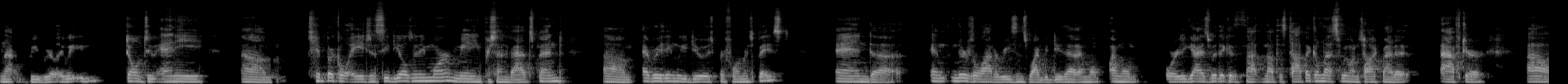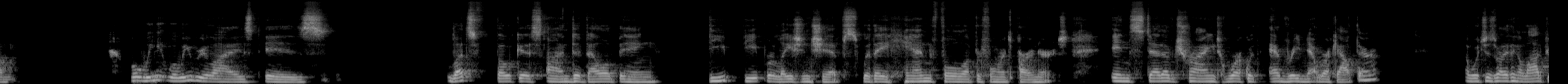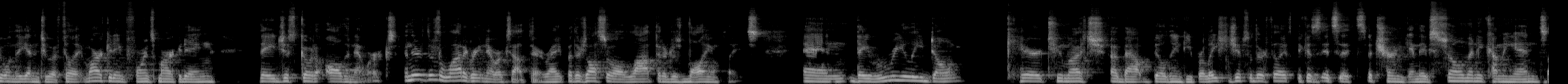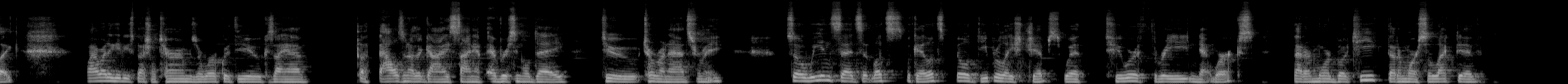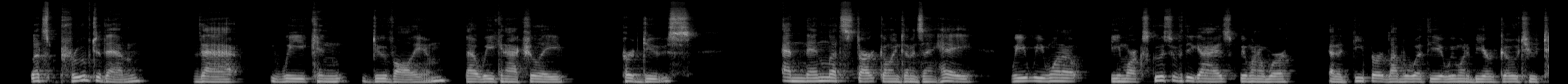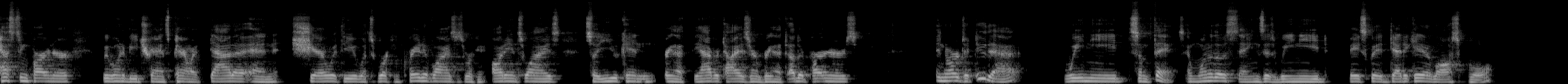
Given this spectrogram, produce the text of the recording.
not we really we don't do any um, typical agency deals anymore, meaning percent of ad spend. Um, everything we do is performance based, and uh, and there's a lot of reasons why we do that. I won't I won't bore you guys with it because it's not not this topic unless we want to talk about it after. Um, what we what we realized is let's focus on developing deep deep relationships with a handful of performance partners instead of trying to work with every network out there which is what i think a lot of people when they get into affiliate marketing performance marketing they just go to all the networks. And there's, there's a lot of great networks out there right? But there's also a lot that are just volume plays. And they really don't care too much about building deep relationships with their affiliates because it's it's a churn game. They have so many coming in. It's like, why would I give you special terms or work with you? Because I have a thousand other guys sign up every single day to to run ads for me. So we instead said, let's okay, let's build deep relationships with two or three networks that are more boutique, that are more selective. Let's prove to them that we can do volume, that we can actually produce and then let's start going to them and saying, hey, we we want to be more exclusive with you guys. We want to work at a deeper level with you. We want to be your go-to testing partner. We want to be transparent with data and share with you what's working creative wise, what's working audience wise, so you can bring that to the advertiser and bring that to other partners. In order to do that, we need some things. And one of those things is we need basically a dedicated loss pool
